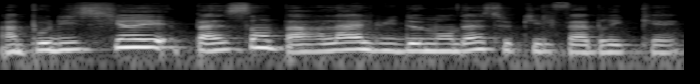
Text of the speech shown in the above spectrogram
Un policier passant par là lui demanda ce qu'il fabriquait.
